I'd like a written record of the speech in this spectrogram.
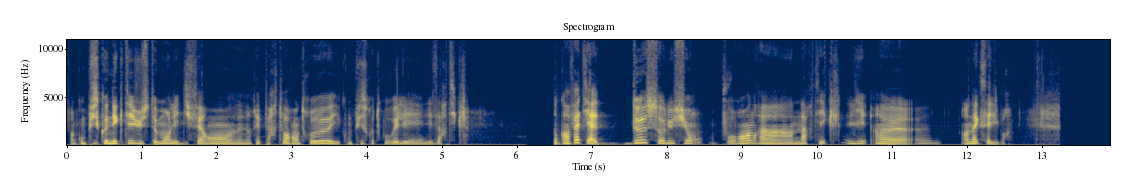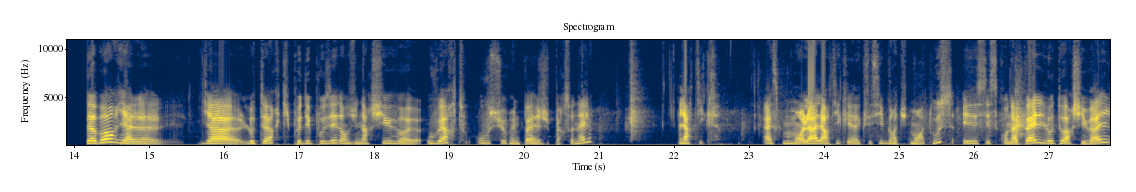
enfin qu'on puisse connecter justement les différents euh, répertoires entre eux et qu'on puisse retrouver les, articles. Donc en fait, il y a deux solutions pour rendre un article euh, en accès libre. D'abord, il y a l'auteur qui peut déposer dans une archive euh, ouverte ou sur une page personnelle l'article. À ce moment-là, l'article est accessible gratuitement à tous et c'est ce qu'on appelle l'auto-archivage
